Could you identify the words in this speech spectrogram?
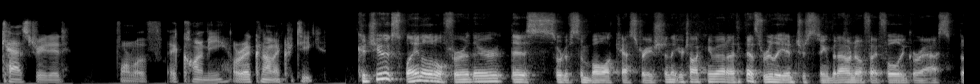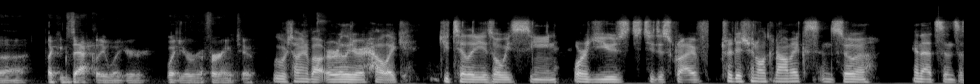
castrated form of economy or economic critique. Could you explain a little further this sort of symbolic castration that you're talking about? I think that's really interesting, but I don't know if I fully grasp uh, like exactly what you're what you're referring to. We were talking about earlier how like utility is always seen or used to describe traditional economics, and so in that sense,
